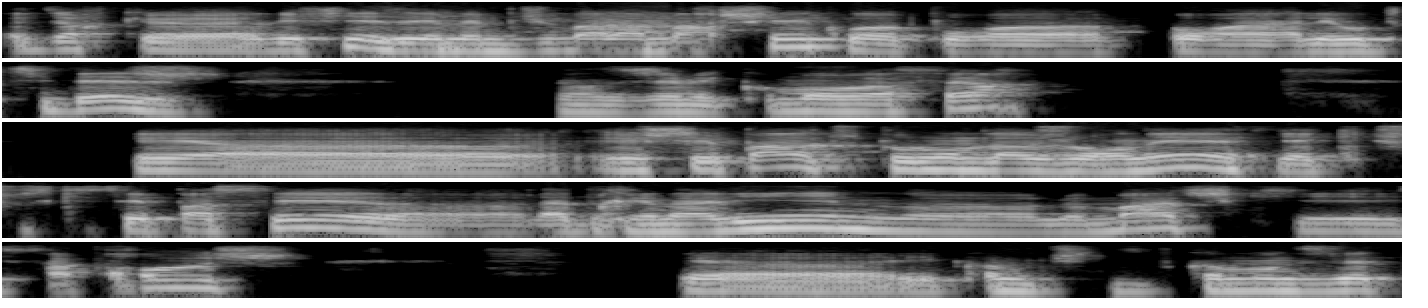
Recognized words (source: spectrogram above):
C'est-à-dire que les filles, elles avaient même du mal à marcher quoi, pour, pour aller au petit-déj. On se disait, mais comment on va faire? Et, euh, et je sais pas, tout au long de la journée, il y a quelque chose qui s'est passé, euh, l'adrénaline, euh, le match qui s'approche. Et, euh, comme, tu, comme on disait tout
